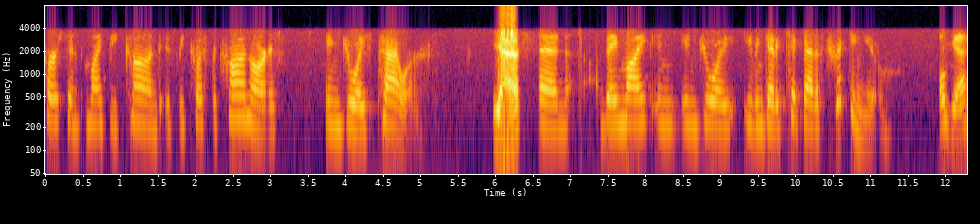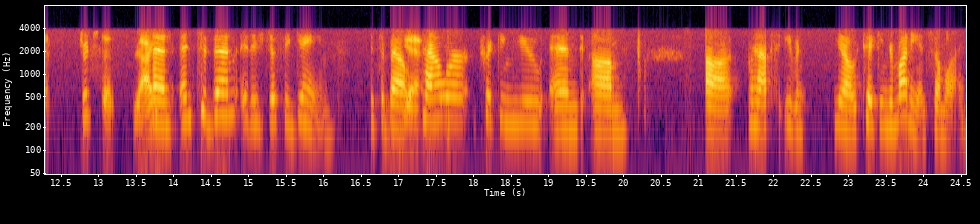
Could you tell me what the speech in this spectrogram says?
person might be conned is because the con artist enjoys power, Yes. and they might in, enjoy even get a kick out of tricking you. Oh yes. Tricksters. Right. And and to them, it is just a game. It's about Yeah. power, tricking you, and um, uh, perhaps even you know taking your money in some way.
